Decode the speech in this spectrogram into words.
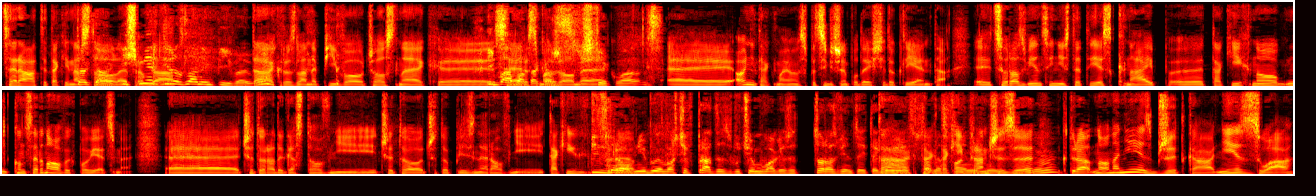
ceraty takie na tak, stole, tak. I prawda? rozlanym piwem. Tak, rozlane piwo, czosnek, e, I ser smażony. E, oni tak mają specyficzne podejście do klienta. E, coraz więcej niestety jest knajp e, takich no koncernowych powiedzmy. E, czy to radegastowni, czy to, czy to pilsnerowni. Takich, pilsnerowni, która... byłem właśnie w Pradze, zwróciłem uwagę, że coraz więcej tego tak, jest. Tak, tak, takiej franczyzy, hmm? która no ona nie jest brzydka, nie jest zła,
